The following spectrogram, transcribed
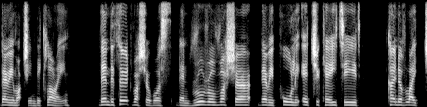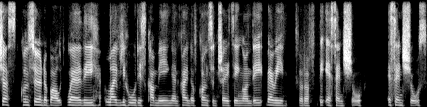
very much in decline. Then the third Russia was then rural Russia, very poorly educated, kind of like just concerned about where the livelihood is coming and kind of concentrating on the very sort of the essential essentials.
